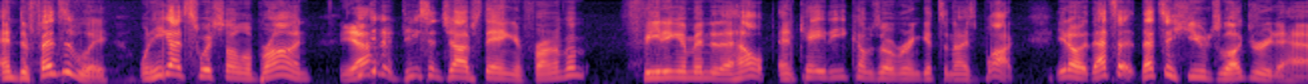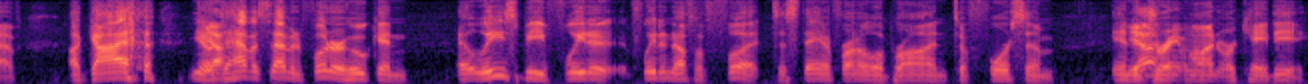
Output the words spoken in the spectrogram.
and defensively, when he got switched on LeBron, Yeah. he did a decent job staying in front of him, feeding him into the help, and KD comes over and gets a nice block. You know, that's a that's a huge luxury to have a guy, you know, Yeah. to have a seven footer who can at least be fleet fleet enough of foot to stay in front of LeBron to force him into Yeah. Draymond or KD.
